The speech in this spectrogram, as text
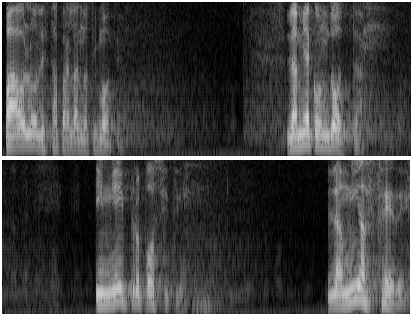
Paolo le sta parlando a Timoteo. La mia condotta, i miei propositi, la mia fede,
